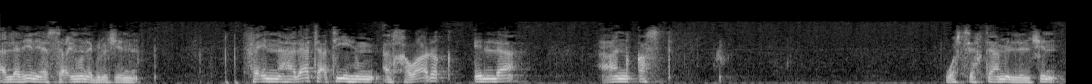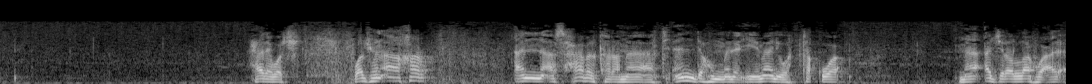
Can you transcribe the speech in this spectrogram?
الذين يستعينون بالجن فإنها لا تأتيهم الخوارق إلا عن قصد واستخدام للجن. هذا وجه. وجه آخر أن أصحاب الكرامات عندهم من الإيمان والتقوى ما أجرى الله على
